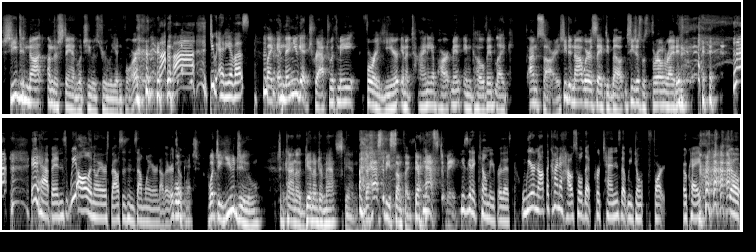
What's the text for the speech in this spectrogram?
she did not understand what she was truly in for. Do any of us? like, and then you get trapped with me for a year in a tiny apartment in COVID. Like, I'm sorry. She did not wear a safety belt and she just was thrown right in. it happens. We all annoy our spouses in some way or another. It's well, okay. What do you do to kind of get under Matt's skin. There has to be something. There has to be. He's going to kill me for this. We're not the kind of household that pretends that we don't fart. Okay. so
